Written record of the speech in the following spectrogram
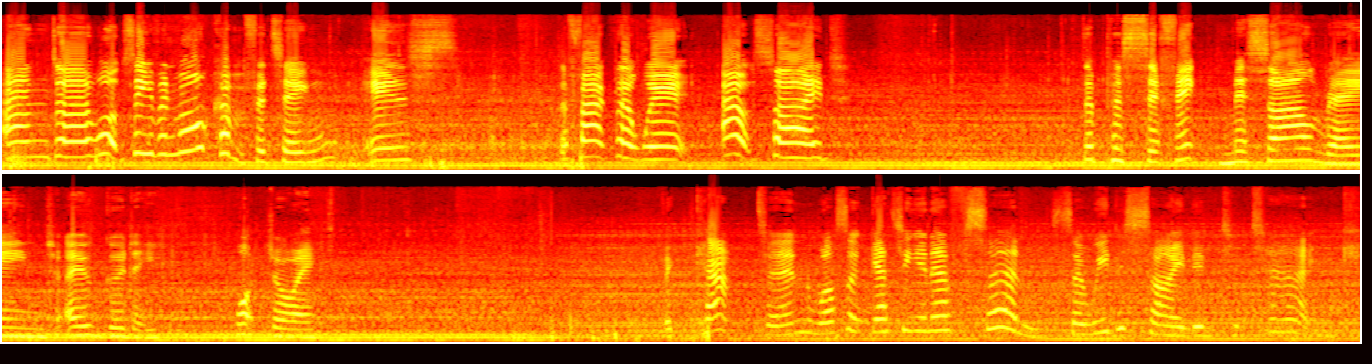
And uh, what's even more comforting is the fact that we're outside the Pacific Missile Range. Oh, goody. What joy. The captain wasn't getting enough sun, so we decided to tank.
